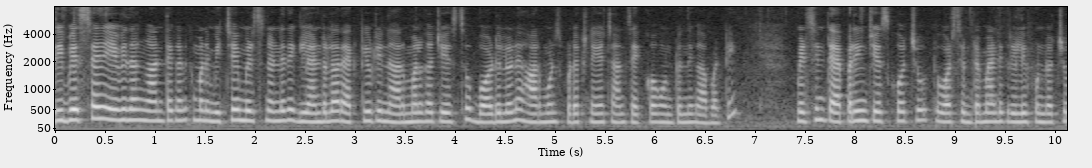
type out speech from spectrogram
ది బెస్ట్ అయితే ఏ విధంగా అంటే కనుక మనం ఇచ్చే మెడిసిన్ అనేది గ్లాండులర్ యాక్టివిటీ నార్మల్గా చేస్తూ బాడీలోనే హార్మోన్స్ ప్రొడక్షన్ అయ్యే ఛాన్స్ ఎక్కువగా ఉంటుంది కాబట్టి మెడిసిన్ ట్యాపరింగ్ చేసుకోవచ్చు. టువర్డ్స్ సిమ్టమాటిక్ రిలీఫ్ ఉండొచ్చు.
